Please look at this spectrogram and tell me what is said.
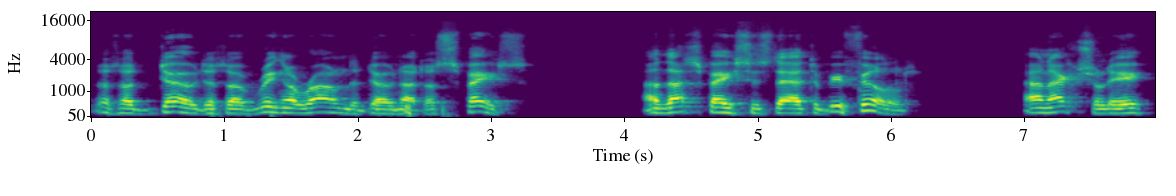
There's a dough, there's a ring around the donut, a space. And that space is there to be filled. And actually,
